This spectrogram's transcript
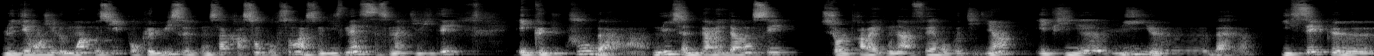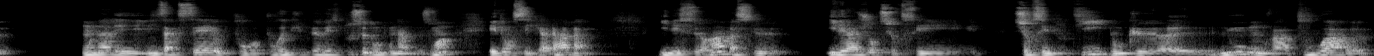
le déranger le moins possible pour que lui se consacre à 100% à son business, à son activité, et que du coup, bah nous ça nous permet d'avancer sur le travail qu'on a à faire au quotidien. Et puis euh, lui, euh, bah, il sait que on a les, les, accès pour pour récupérer tout ce dont on a besoin. Et dans ces cas-là, bah il est serein parce que il est à jour sur ses sur ses outils. Donc euh, nous, on va pouvoir euh,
